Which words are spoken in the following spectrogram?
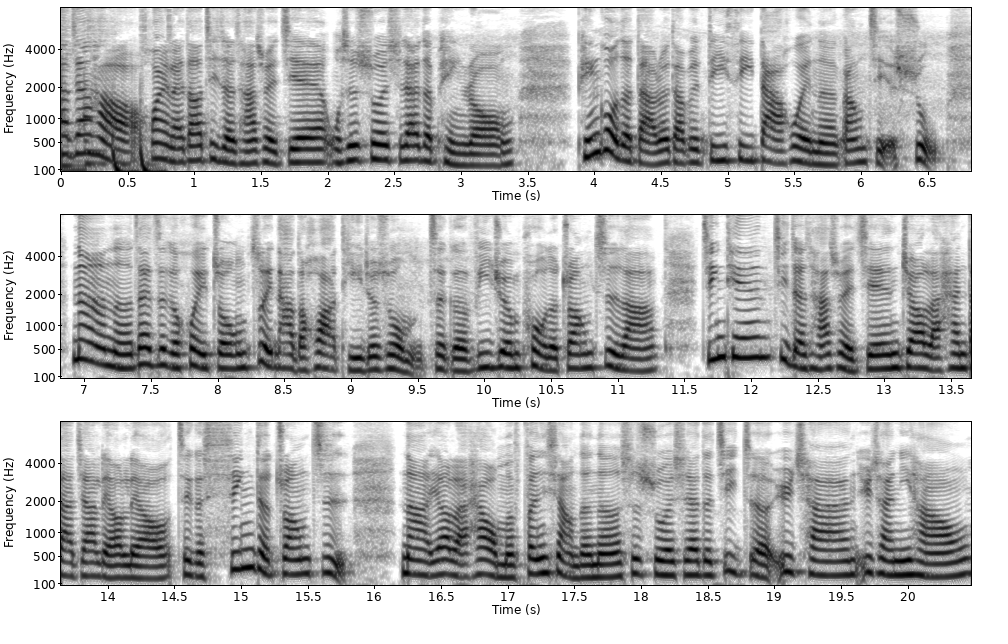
大家好，欢迎来到记者茶水间，我是数位时代的品荣。苹果的 WWDC 大会呢刚结束，那呢在这个会中最大的话题就是我们这个 Vision Pro 的装置啦。今天记者茶水间就要来和大家聊聊这个新的装置。那要来和我们分享的呢是数位时代的记者玉婵，玉婵你好，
